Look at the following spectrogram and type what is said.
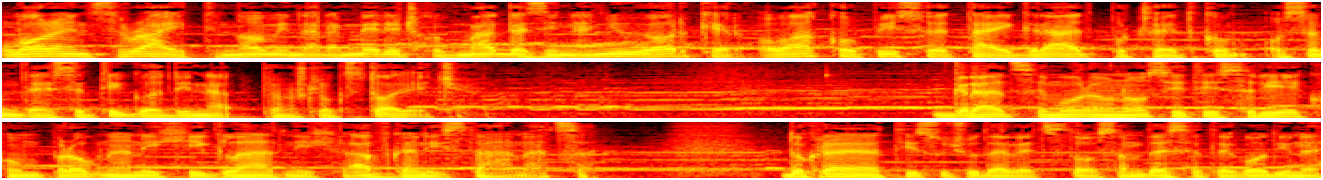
Lawrence Wright, novinar američkog magazina New Yorker, ovako opisuje taj grad početkom 80. godina prošlog stoljeća. Grad se morao nositi s rijekom prognanih i gladnih Afganistanaca. Do kraja 1980. godine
